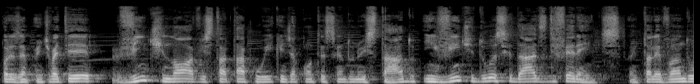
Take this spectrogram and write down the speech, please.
por exemplo, a gente vai ter 29 Startup Weekend acontecendo no estado, em 22 cidades diferentes. A gente está levando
